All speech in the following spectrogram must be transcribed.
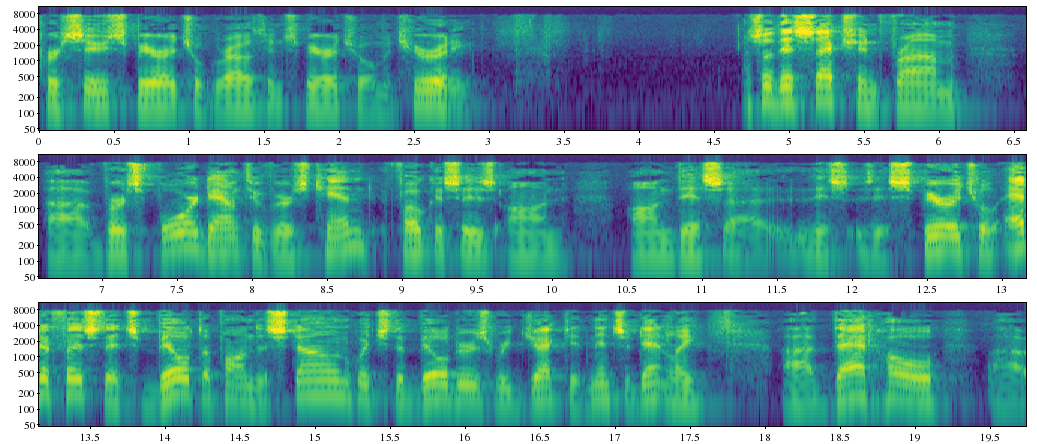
pursue spiritual growth and spiritual maturity. So this section from uh, verse 4 down through verse 10 focuses on on this, uh, this, this spiritual edifice that's built upon the stone which the builders rejected. And incidentally, uh, that whole uh,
